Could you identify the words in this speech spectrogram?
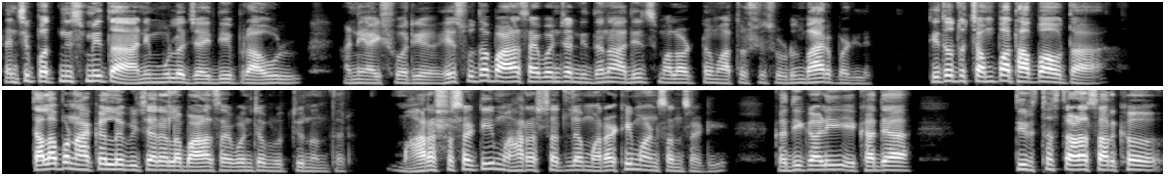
त्यांची पत्नी स्मिता आणि मुलं जयदीप राहुल आणि ऐश्वर्य हे सुद्धा बाळासाहेबांच्या निधनाआधीच मला वाटतं मातोश्री सोडून बाहेर पडले. तिथं तो चंपा थापा होता. त्याला पण हाकललं बिचारायला बाळासाहेबांच्या मृत्यूनंतर. महाराष्ट्रासाठी महाराष्ट्रातल्या मराठी माणसांसाठी कधी काळी एखाद्या तीर्थस्थळासारखं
